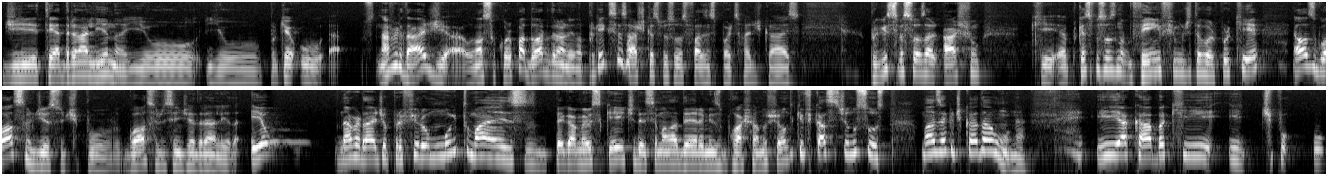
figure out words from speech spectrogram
de ter adrenalina e o, e o porque o, na verdade, o nosso corpo adora adrenalina. Por que, que vocês acham que as pessoas fazem esportes radicais? Por que as pessoas acham que. É, por que as pessoas não veem filme de terror? Porque elas gostam disso, tipo, gostam de sentir adrenalina. Eu, na verdade, eu prefiro muito mais pegar meu skate, descer uma ladeira e me esborrachar no chão do que ficar assistindo susto. Mas é de cada um, né? E acaba que. E, tipo, o,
